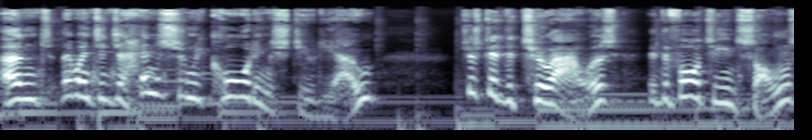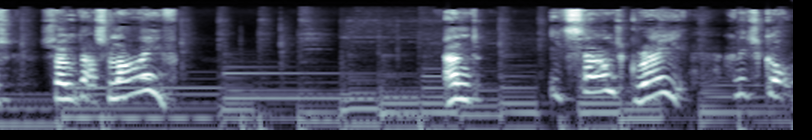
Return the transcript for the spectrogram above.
and they went into Henson Recording Studio, just did the two hours, did the 14 songs, so that's live. And it sounds great and it's got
